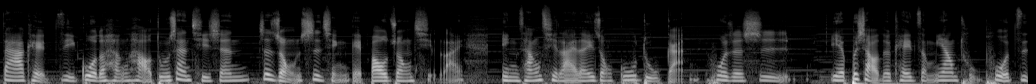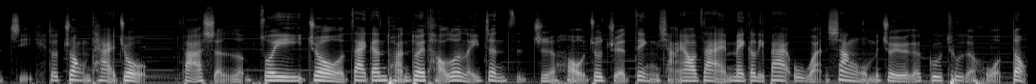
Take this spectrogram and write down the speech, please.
大家可以自己过得很好，独善其身这种事情给包装起来、隐藏起来的一种孤独感，或者是也不晓得可以怎么样突破自己的状态，就。发生了，所以就在跟团队讨论了一阵子之后，就决定想要在每个礼拜五晚上，我们就有一个 Good To 的活动。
